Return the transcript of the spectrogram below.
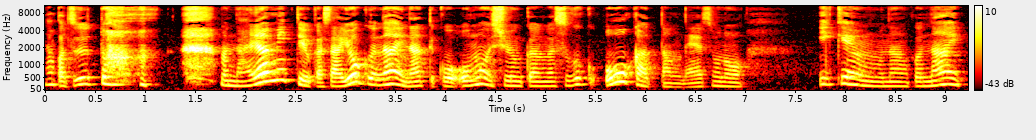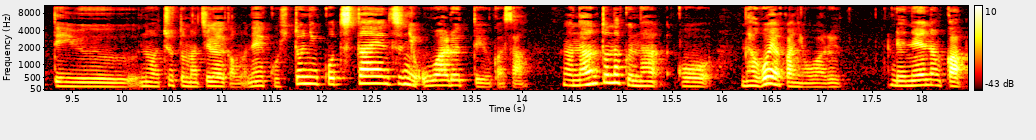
なんかずっと ま悩みっていうかさ良くないなってこう思う瞬間がすごく多かったのね。その意見もなんかないっていうのはちょっと間違いかもね。こう人にこう伝えずに終わるっていうかさ、まあ、なんとなくなこう和やかに終わる。でねなんか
